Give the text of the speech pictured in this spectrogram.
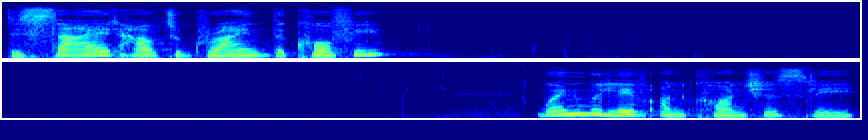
decide how to grind the coffee. When we live unconsciously,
